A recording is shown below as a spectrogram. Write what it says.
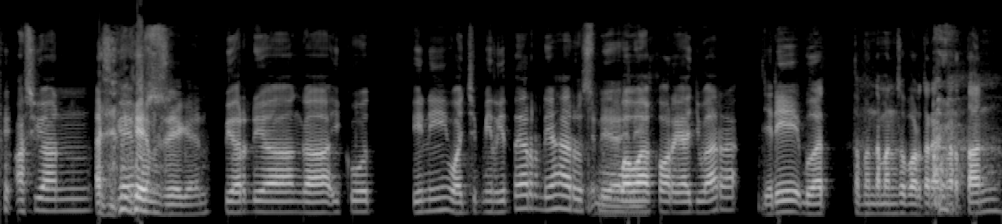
ASEAN Asian Games, Games ya kan? Biar dia nggak ikut ini wajib militer dia harus Dia membawa Korea juara. Jadi buat teman-teman supporter Everton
